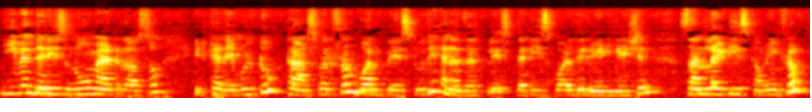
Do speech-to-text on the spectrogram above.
Even there is no matter also it can able to transfer from one place to the another place. That is called the radiation. Sunlight is coming from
